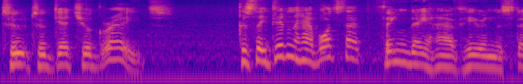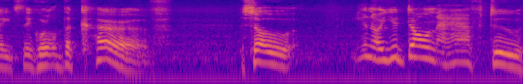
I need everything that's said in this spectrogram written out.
to to get your grades because they didn't have what's that thing they have here in the states they call it the curve so you know you don't have to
